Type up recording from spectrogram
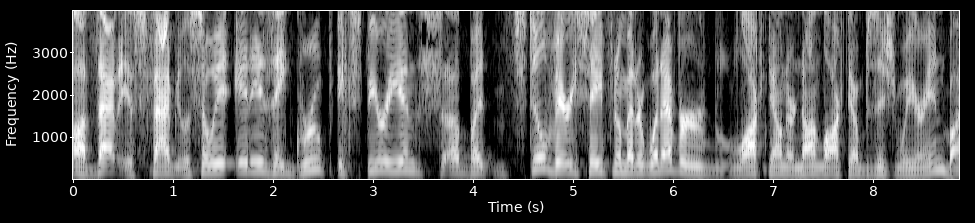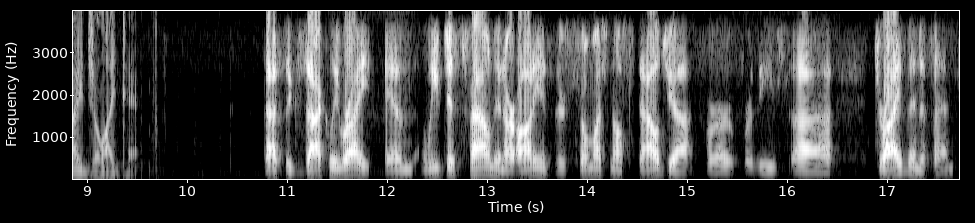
Uh, that is fabulous. So it, it is a group experience, uh, but still very safe no matter whatever lockdown or non-lockdown position we are in by July 10th. That's exactly right. And we've just found in our audience there's so much nostalgia for, for these uh, drive-in events.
